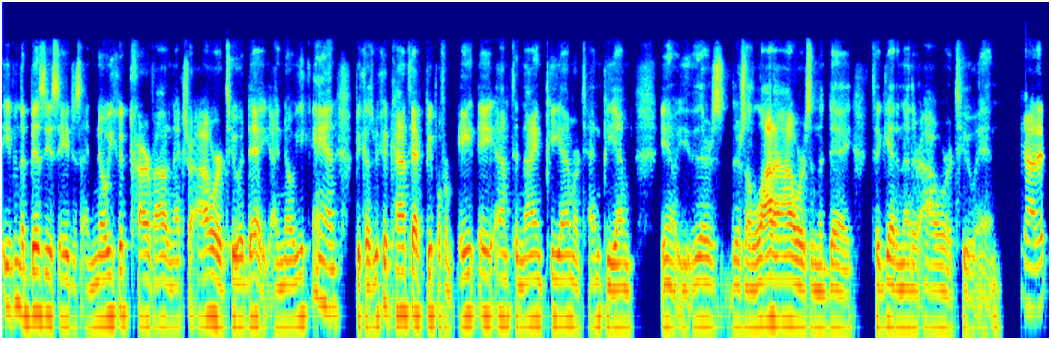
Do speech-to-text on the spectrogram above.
even the busiest agents, I know you could carve out an extra hour or two a day. I know you can because we could contact people from 8 a.m. to 9 p.m. or 10 p.m. You know, there's there's a lot of hours in the day to get another hour or two in. Got it.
